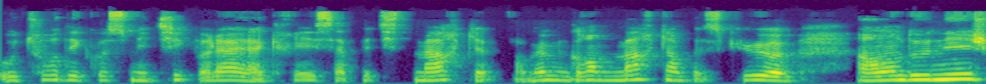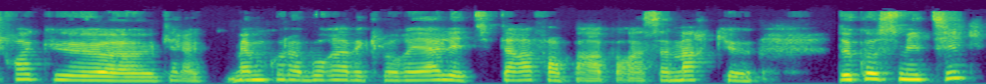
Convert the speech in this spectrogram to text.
autour des cosmétiques. Voilà, elle a créé sa petite marque, même grande marque, hein, parce que euh, à un moment donné, je crois que euh, qu'elle a même collaboré avec L'Oréal, etc. Enfin, par rapport à sa marque euh, de cosmétiques.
